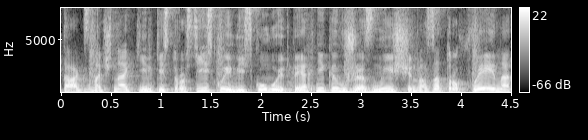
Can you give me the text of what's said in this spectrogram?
Так, значна кількість російської військової техніки вже знищена, затрофеєна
